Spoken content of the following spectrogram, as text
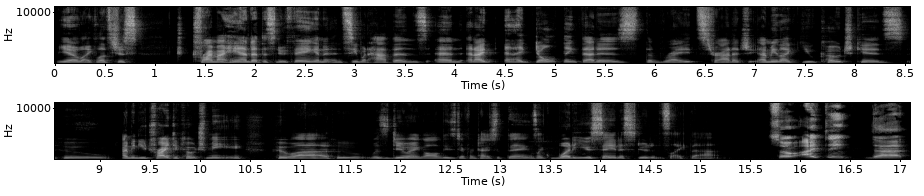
you know like let's just try my hand at this new thing and, and see what happens. And and I and I don't think that is the right strategy. I mean like you coach kids who I mean you tried to coach me who uh who was doing all these different types of things. Like what do you say to students like that? So i think that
